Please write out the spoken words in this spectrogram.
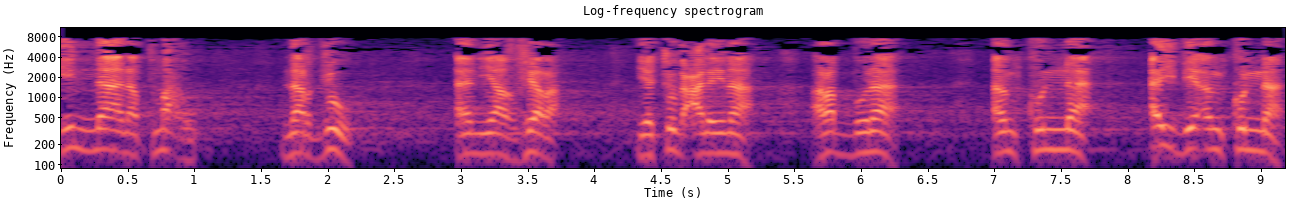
إنا نطمع نرجو أن يغفر يتوب علينا. ربنا أن كنا أي بأن كنا.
